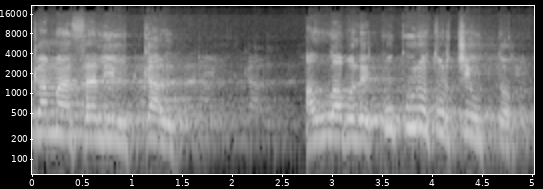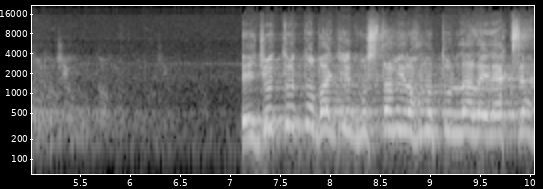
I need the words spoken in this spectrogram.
কামাসালিল কাল আল্লাহ বলে, কুকুরও তোর চেয়ে উত্তম। এই জন্য তো বুস্তামি রহমতুল্লাহ লেখছেন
